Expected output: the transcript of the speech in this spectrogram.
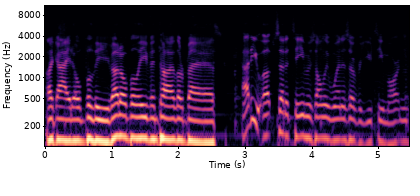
Like, I don't believe. I don't believe in Tyler Bass. How do you upset a team whose only win is over UT Martin?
